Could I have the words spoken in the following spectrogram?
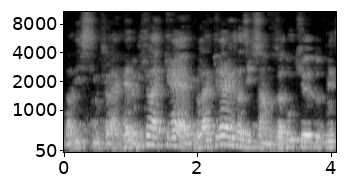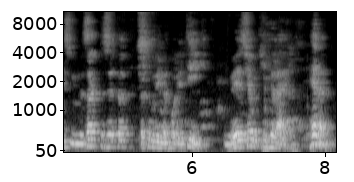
Dat is, moet gelijk hebben, niet gelijk krijgen. Gelijk krijgen, dat is iets anders. Dat doe je door mensen in de zak te zetten, dat doe je in de politiek. In wetenschap moet je gelijk hebben.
